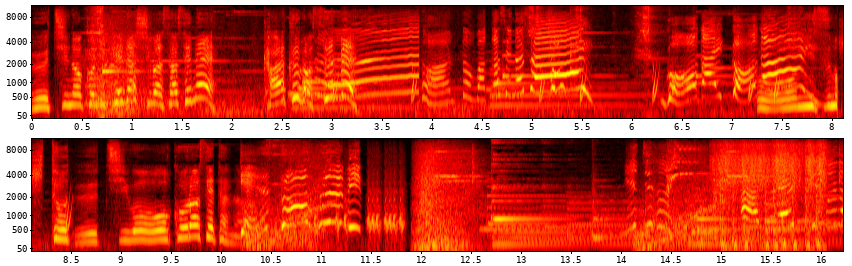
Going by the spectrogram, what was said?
うちの子に手出しはさせねえ。覚悟すんべちゃんと任せなさい。号外号外。大水も人うちを怒らせたな幻想風靡日風アグレッシブラ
